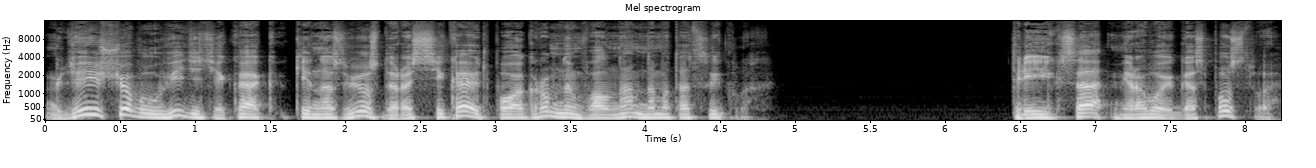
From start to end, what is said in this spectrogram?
Где еще вы увидите, как кинозвезды рассекают по огромным волнам на мотоциклах? Три икса «Мировое господство»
